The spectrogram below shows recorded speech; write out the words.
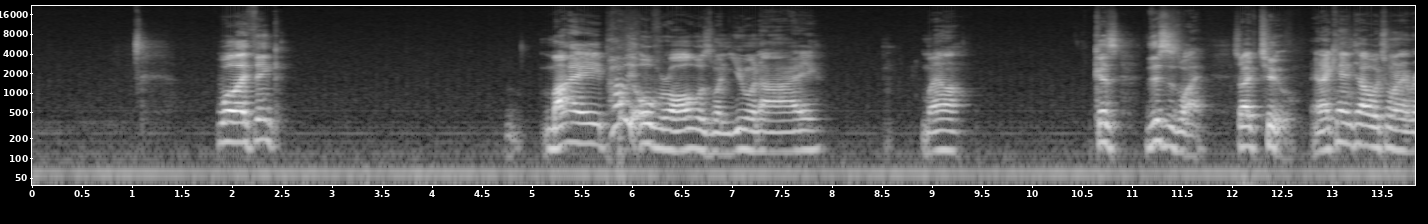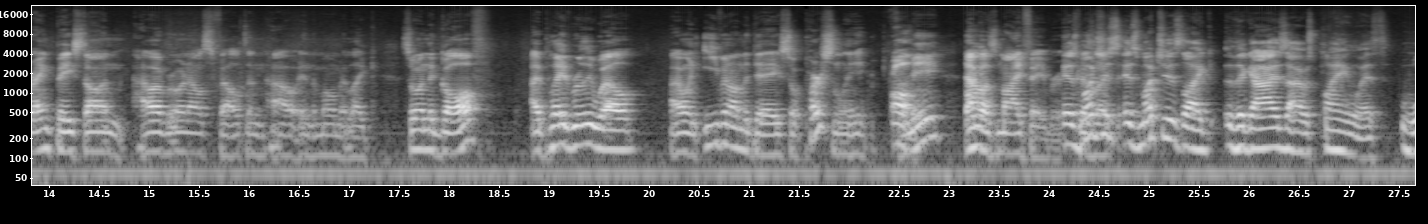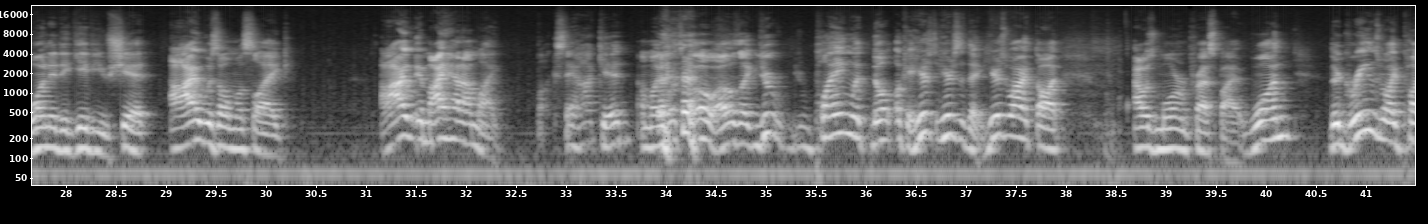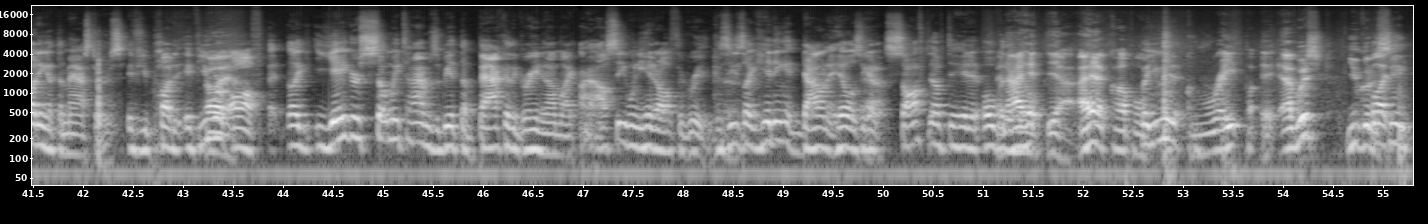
well, I think my probably overall was when you and I, well, because this is why. So I have two, and I can't tell which one I ranked based on how everyone else felt and how in the moment. Like, so in the golf, I played really well. I went even on the day. So personally, for Oh, me, that I mean, was my favorite. As much like, as as much as like the guys I was playing with wanted to give you shit, I was almost like, I in my head I'm like, fuck, stay hot, kid. I'm like, let's go. I was like, you're, you're playing with no. Okay, here's here's the thing. Here's why I thought I was more impressed by it. One. The greens were like putting at the Masters. If you put, it. if you Oh, were yeah. off, like Jaeger, so many times would be at the back of the green, and I'm like, right, I'll see when you hit it off the green because he's like hitting it down a hill, so you got it soft enough to hit it over and the I hill. hit, yeah, I hit a couple. But you hit it great. I wish you could have seen.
